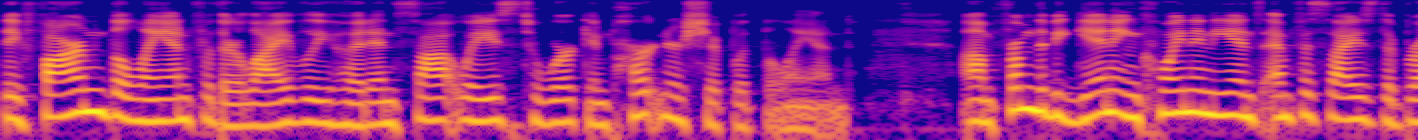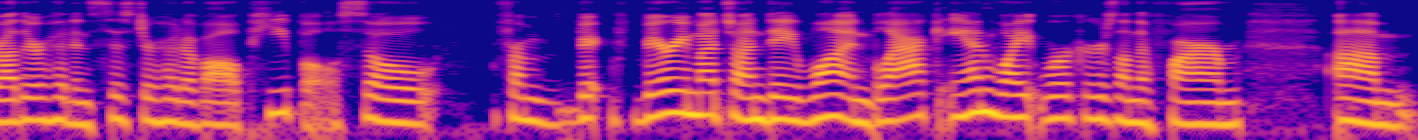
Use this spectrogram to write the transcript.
They farmed the land for their livelihood and sought ways to work in partnership with the land. Um, from the beginning, Koinonians emphasized the brotherhood and sisterhood of all people. So, from v- very much on day one, black and white workers on the farm um,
